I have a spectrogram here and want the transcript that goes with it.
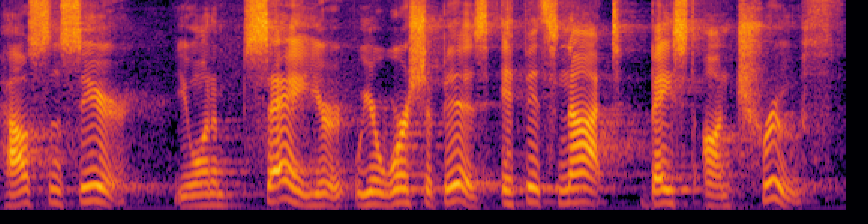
how sincere you want to say your, your worship is. If it's not based on truth,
